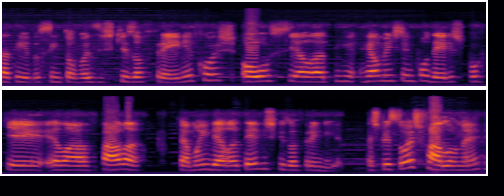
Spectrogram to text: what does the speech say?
tá tendo sintomas esquizofrênicos ou se ela tem- realmente tem poderes, porque ela fala que a mãe dela teve esquizofrenia. As pessoas falam, né,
